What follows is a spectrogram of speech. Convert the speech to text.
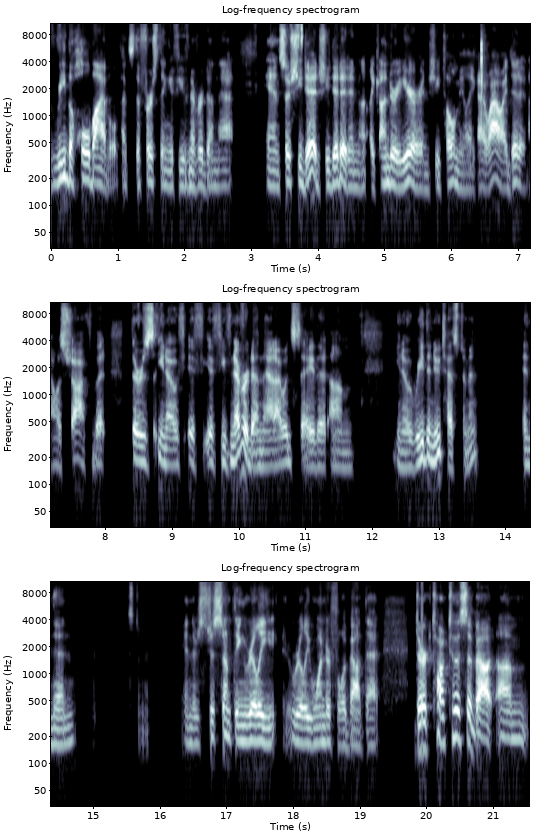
read the whole Bible. That's the first thing if you've never done that and so she did she did it in like under a year and she told me like oh, wow i did it and i was shocked but there's you know if, if if you've never done that i would say that um you know read the new testament and then testament and there's just something really really wonderful about that dirk talk to us about um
